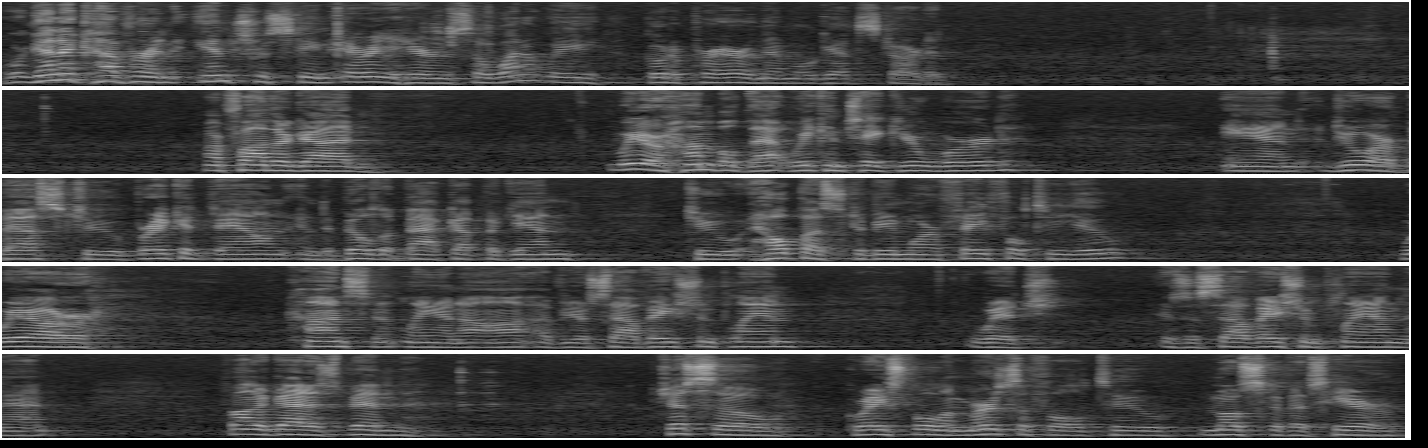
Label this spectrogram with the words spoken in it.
we're going to cover an interesting area here, and so why don't we go to prayer and then we'll get started. Our Father God, we are humbled that we can take your word and do our best to break it down and to build it back up again to help us to be more faithful to you. We are constantly in awe of your salvation plan, which is a salvation plan that Father God has been just so graceful and merciful to most of us here.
